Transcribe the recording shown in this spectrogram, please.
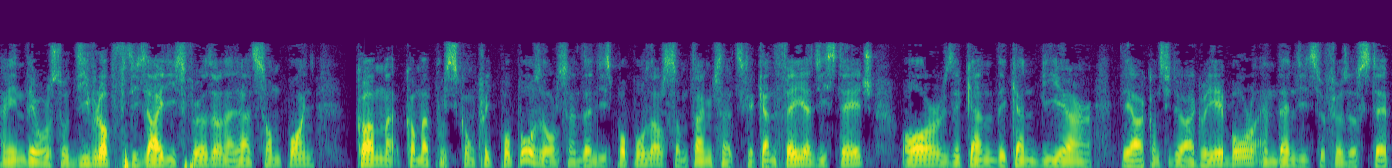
I mean, they also develop these ideas further, and at some point come come up with concrete proposals, and then these proposals sometimes they can fail at this stage, or they can they can be uh, they are considered agreeable, and then it's a further step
